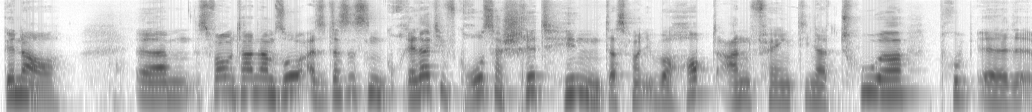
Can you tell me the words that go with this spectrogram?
Genau. Ähm, es war unter anderem so, also das ist ein relativ großer Schritt hin, dass man überhaupt anfängt, die Natur pro, äh,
